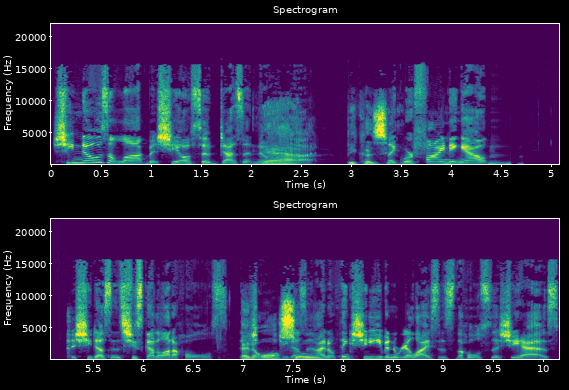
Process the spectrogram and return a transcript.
she knows a lot, but she also doesn't know. Yeah, because like we're finding out mm-hmm that she doesn't. She's got a lot of holes. And she, also, she I don't think she even realizes the holes that she has.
